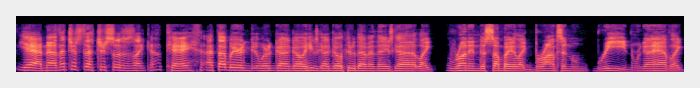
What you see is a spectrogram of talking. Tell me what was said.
yeah, no, that just that just was like, okay. I thought we were we are gonna go he's gonna go through them and then he's gonna like run into somebody like Bronson Reed and we're gonna have like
